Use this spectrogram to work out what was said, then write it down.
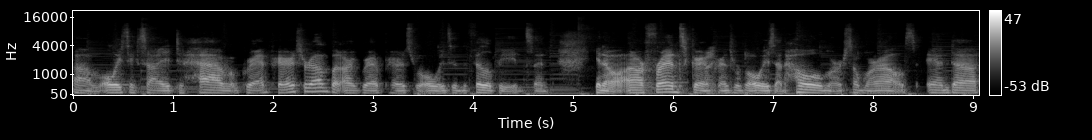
um, always excited to have grandparents around, but our grandparents were always in the Philippines, and you know, our friends' grandparents were always at home or somewhere else. And uh,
